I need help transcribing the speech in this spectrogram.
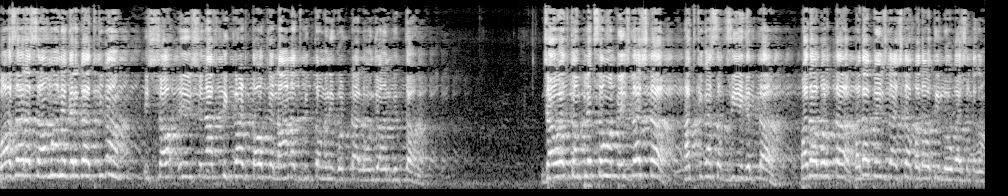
بازار سامان گرگا اتکا اس شناختی کارڈ تو کے لانت بیتا منی گٹا، لونجان بیتا جاوید کمپلیکس ہوا پیش داشتا، ہتھ کا سبزی یہ گتا پدا برتا، پدا پیش داشتا، پدا ہوتی لوگا شتگا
